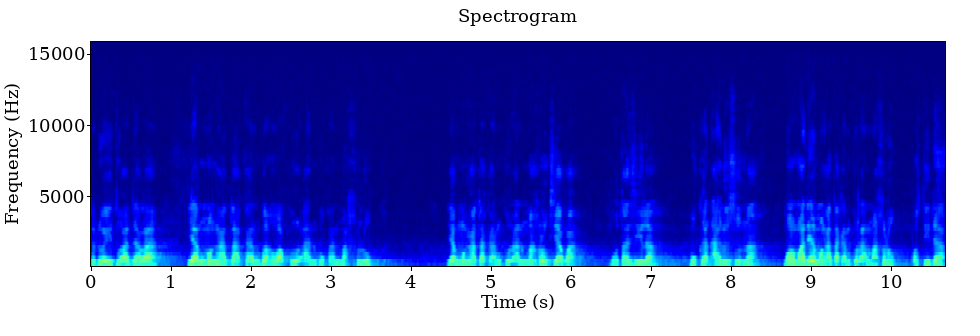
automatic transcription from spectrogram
kedua itu adalah yang mengatakan bahwa Quran bukan makhluk. Yang mengatakan Quran makhluk siapa? Mu'tazilah, bukan ahlu sunnah. Muhammadiyah mengatakan Quran makhluk? Oh tidak.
